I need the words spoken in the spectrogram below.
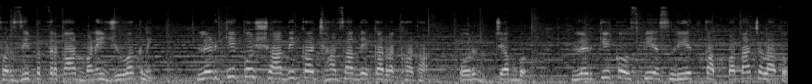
फर्जी पत्रकार बने युवक ने लड़की को शादी का झांसा देकर रखा था और जब लड़की को उसकी असलियत का पता चला तो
